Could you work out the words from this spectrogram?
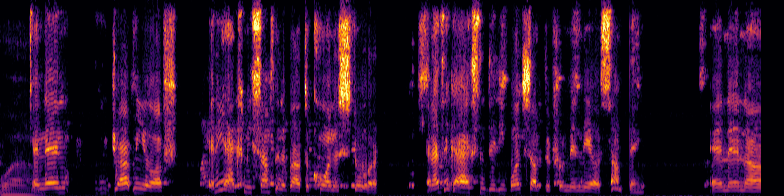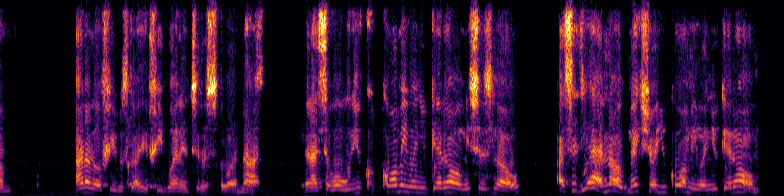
Wow. And then he dropped me off, and he asked me something about the corner store. And I think I asked him, did he want something from in there or something? And then um, I don't know if he was going, if he went into the store or not. And I said, well, will you call me when you get home? He says, no. I said, yeah, no. Make sure you call me when you get home.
